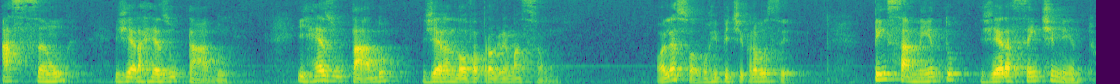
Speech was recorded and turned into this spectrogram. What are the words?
Ação gera resultado. E resultado gera nova programação. Olha só, vou repetir para você. Pensamento gera sentimento.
